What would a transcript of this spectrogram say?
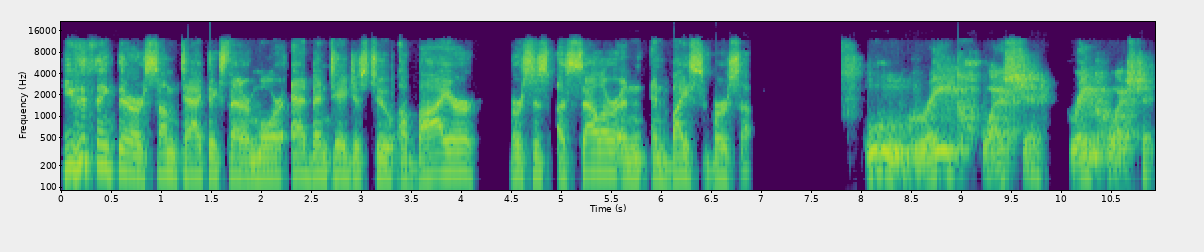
Do you think there are some tactics that are more advantageous to a buyer versus a seller and, and vice versa? Ooh, great question. Great question.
